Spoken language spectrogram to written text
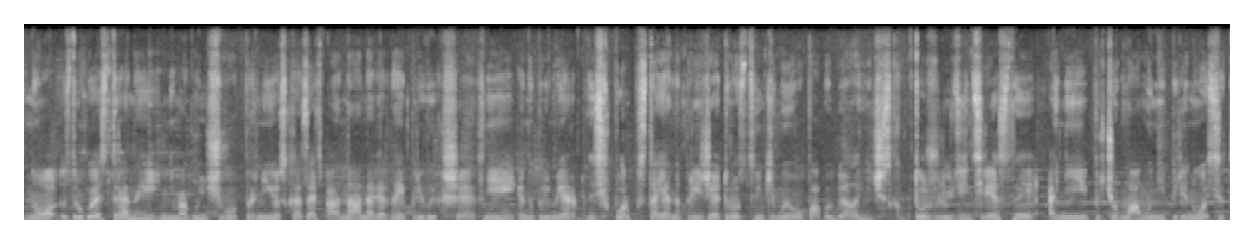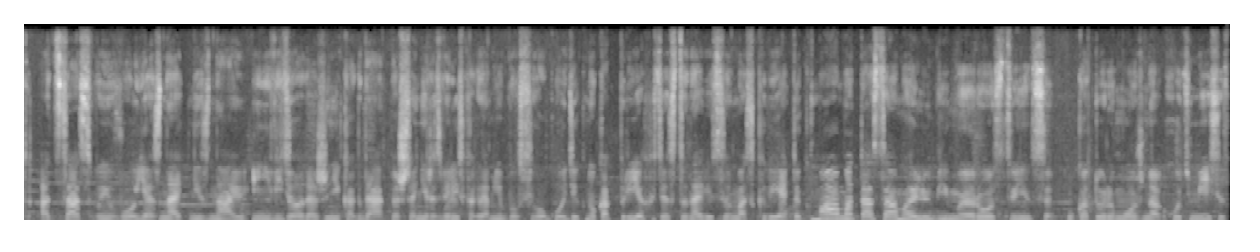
Но, с другой стороны, не могу ничего про нее сказать. Она, наверное, привыкшая. К ней, например, например, до сих пор постоянно приезжают родственники моего папы биологического. Тоже люди интересные. Они, причем маму не переносят. Отца своего я знать не знаю и не видела даже никогда, потому что они развелись, когда мне был всего годик. Но как приехать и остановиться в Москве, так мама та самая любимая родственница, у которой можно хоть месяц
